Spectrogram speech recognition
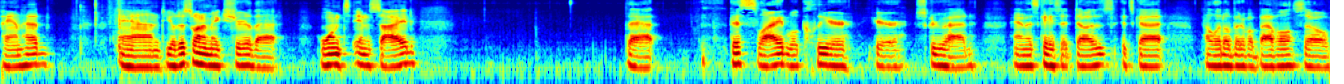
pan head. And you'll just want to make sure that once inside that this slide will clear your screw head. And in this case it does. It's got a little bit of a bevel, so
